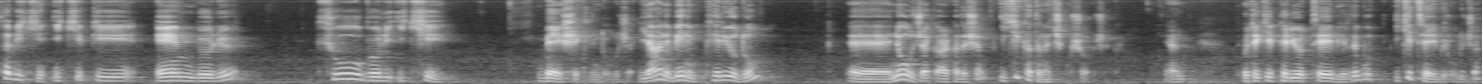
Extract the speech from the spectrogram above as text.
tabii ki 2 pi m bölü q bölü 2 b şeklinde olacak. Yani benim periyodum e, ne olacak arkadaşım? İki katına çıkmış olacak. Yani öteki periyot T1'de bu 2T1 olacak.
